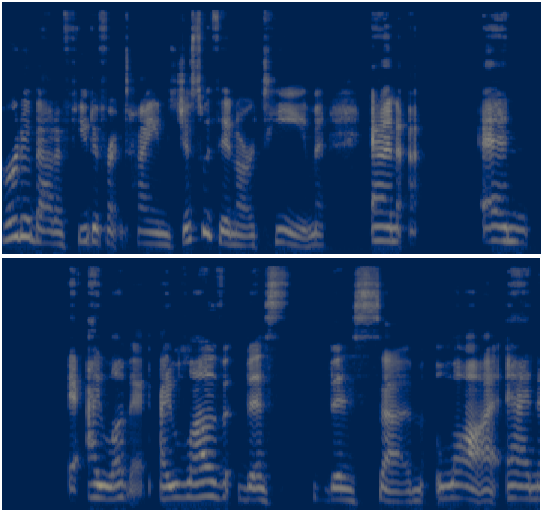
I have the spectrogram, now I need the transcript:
heard about a few different times just within our team, and and I love it. I love this this um, law and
